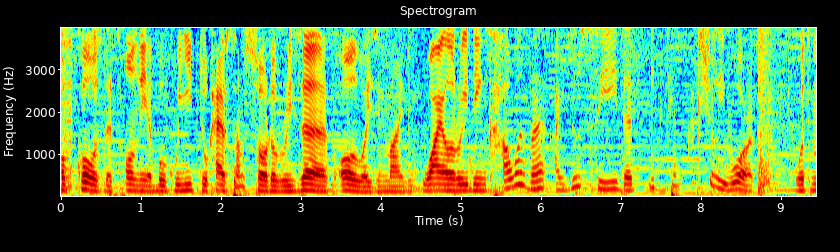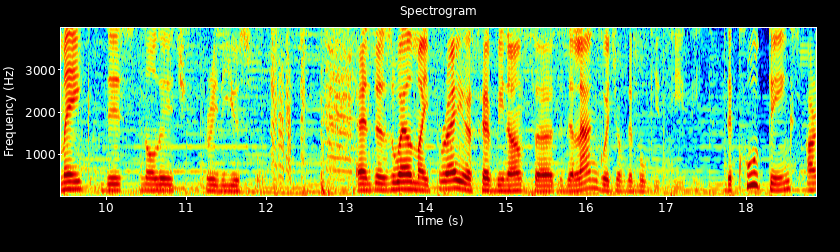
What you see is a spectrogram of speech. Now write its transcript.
Of course, that's only a book, we need to have some sort of reserve always in mind while reading. However, I do see that it can actually work what make this knowledge really useful. And as well, my prayers have been answered, the language of the book is easy. The cool things are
